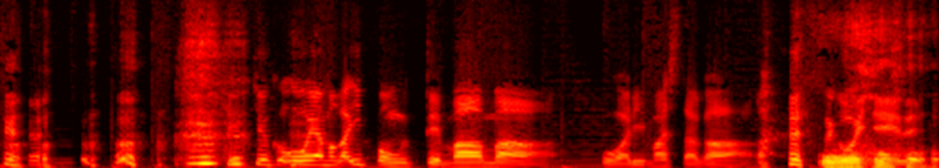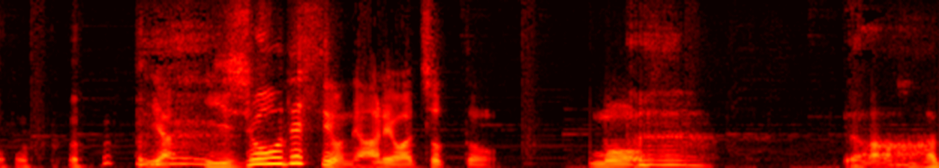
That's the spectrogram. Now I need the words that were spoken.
結局、大山が1本打って、まあまあ、終わりましたが、すごいね。いや、異常ですよね、あれはちょっと。もいやは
